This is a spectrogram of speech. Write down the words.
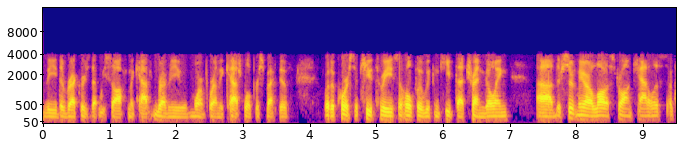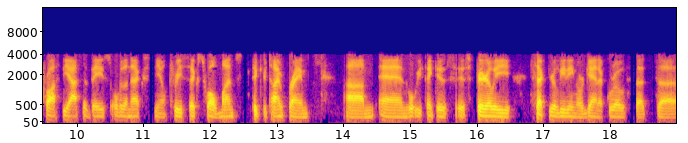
the the records that we saw from a revenue, more importantly, cash flow perspective for the course of Q3. So Hopefully we can keep that trend going. Uh, there certainly are a lot of strong catalysts across the asset base over the next you know, three, six, 12 months, pick your time frame, um, And what we think is fairly sector-leading organic growth that uh,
